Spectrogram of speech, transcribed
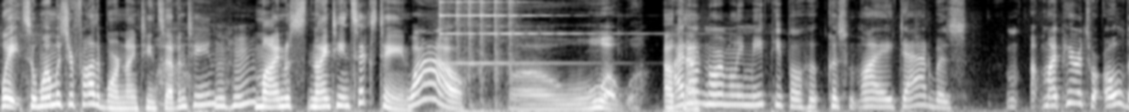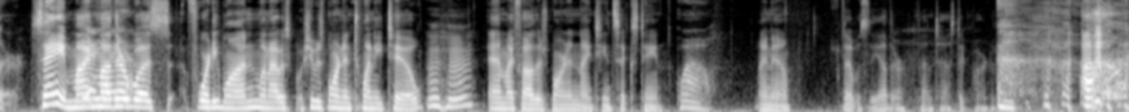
Wait, so when was your father born? 1917? Mm-hmm. Mine was 1916. Wow. Uh, whoa. Okay. I don't normally meet people who, because my dad was, m- my parents were older. Same. My Yeah, yeah, mother yeah. was 41 when I was. She was born in 22, mm-hmm. and my father's born in 1916. Wow. I know. That was the other fantastic part of it. Uh,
